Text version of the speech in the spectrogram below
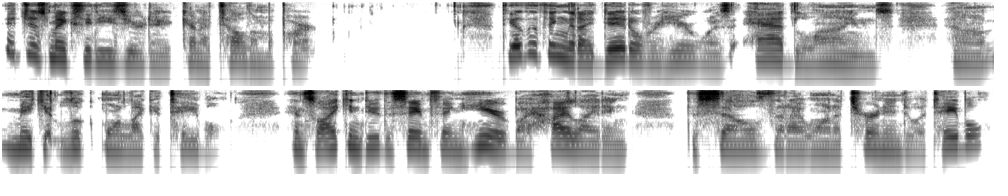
It just makes it easier to kind of tell them apart. The other thing that I did over here was add lines, uh, make it look more like a table. And so I can do the same thing here by highlighting the cells that I want to turn into a table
